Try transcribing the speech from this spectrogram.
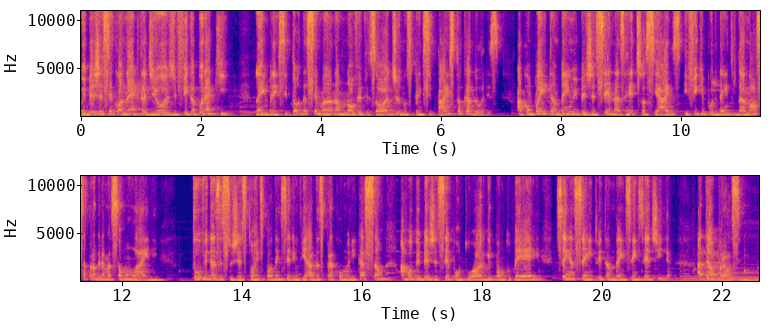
O IBGC Conecta de hoje fica por aqui. Lembrem-se, toda semana um novo episódio nos principais tocadores. Acompanhe também o IBGC nas redes sociais e fique por dentro da nossa programação online Dúvidas e sugestões podem ser enviadas para comunicação@ibgc.org.br, sem acento e também sem cedilha. Até o próximo.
